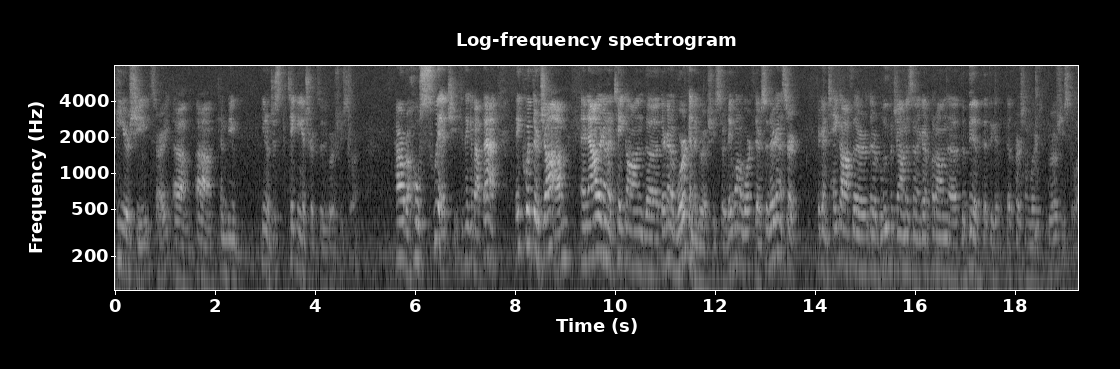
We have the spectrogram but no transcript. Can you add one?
he or she, sorry, um, uh, can be, you know, just taking a trip to the grocery store. However, host switch, if you think about that, they quit their job and now they're going to take on the, they're going to work in the grocery store. They want to work there, so they're going to start. They're going to take off their, their blue pajamas and they're going to put on the, the bib that the, the person wears at the grocery store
